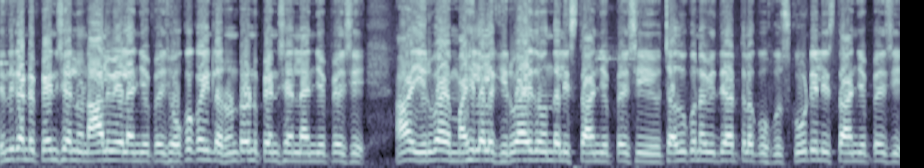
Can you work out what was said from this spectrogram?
ఎందుకంటే పెన్షన్లు నాలుగు వేలు అని చెప్పేసి ఒక్కొక్క ఇంట్లో రెండు రెండు పెన్షన్లు అని చెప్పేసి ఇరవై మహిళలకు ఇరవై ఐదు వందలు ఇస్తా అని చెప్పేసి చదువుకున్న విద్యార్థులకు స్కూటీలు ఇస్తా అని చెప్పేసి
